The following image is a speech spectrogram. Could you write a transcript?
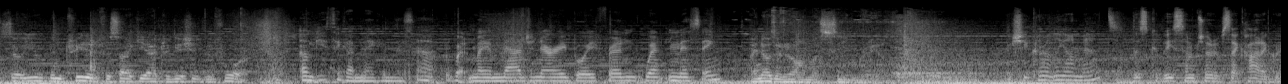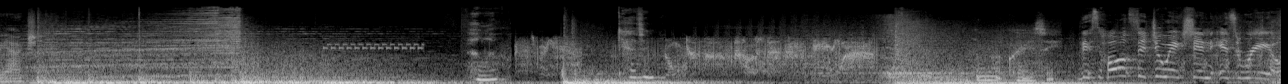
So you've been treated for psychiatric issues before? Oh, you think I'm making this up? But my imaginary boyfriend went missing? I know that it all must seem real. Is she currently on meds? This could be some sort of psychotic reaction. Hello? Kevin? I'm not crazy. This whole situation is real.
